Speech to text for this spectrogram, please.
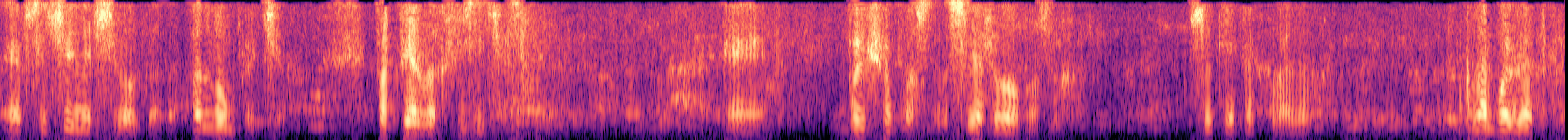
Э, в течение всего года. По двум причинам. Во-первых, физически. Э, больше воздуха, свежего воздуха. В суке, как правило. Она более открыта.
